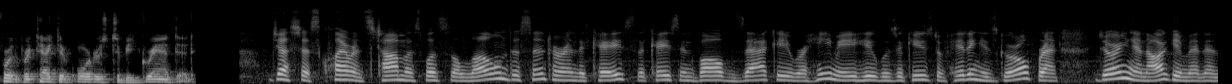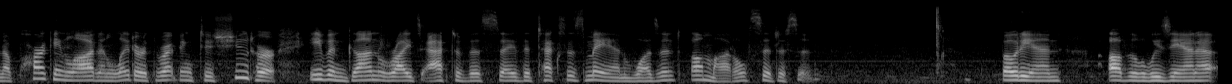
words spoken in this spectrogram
for the protective orders to be granted. Justice Clarence Thomas was the lone dissenter in the case. The case involved Zackey Rahimi, who was accused of hitting his girlfriend during an argument in a parking lot and later threatening to shoot her. Even gun rights activists say the Texas man wasn't a model citizen. Bodian of the Louisiana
